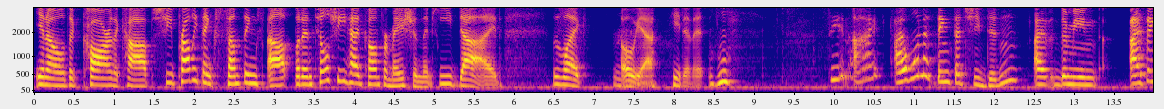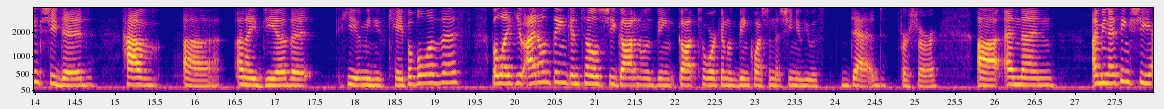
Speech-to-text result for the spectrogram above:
you know, the car, the cops. She probably thinks something's up, but until she had confirmation that he died, it was like, oh yeah, he did it. See, I I want to think that she didn't. I I mean, I think she did have uh, an idea that he. I mean, he's capable of this. But like you, I don't think until she got and was being got to work and was being questioned that she knew he was dead for sure. Uh, and then, I mean, I think she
